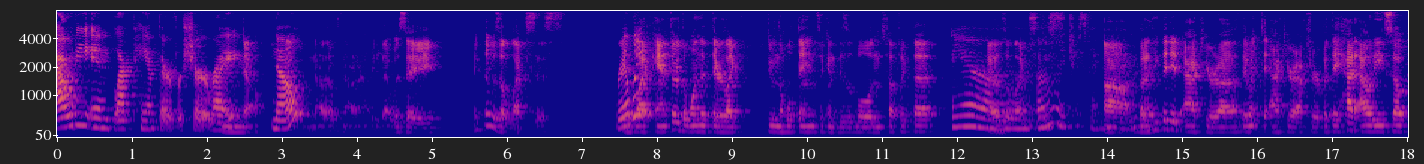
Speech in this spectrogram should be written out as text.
Audi in Black Panther for sure, right? No, No, no, that was not an Audi. That was a, I think that was a Lexus. Really. in? Black Panther, the one that they're like doing the whole thing, it's like invisible and stuff like that. Yeah. That was a Lexus. Oh, interesting. Um, but I think they did Acura. They went to Acura after, but they had Audi. So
